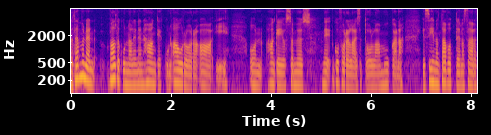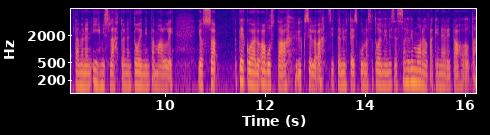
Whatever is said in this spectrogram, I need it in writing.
No tämmöinen valtakunnallinen hanke kuin Aurora AI on hanke, jossa myös me goforelaiset ollaan mukana. Ja siinä on tavoitteena saada tämmöinen ihmislähtöinen toimintamalli, jossa tekoäly avustaa yksilöä sitten yhteiskunnassa toimimisessa hyvin moneltakin eri taholta.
